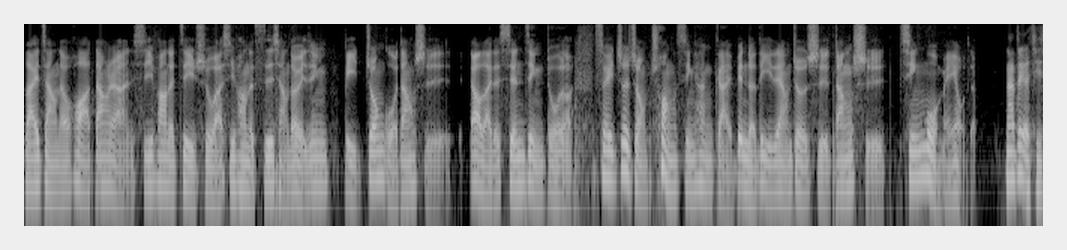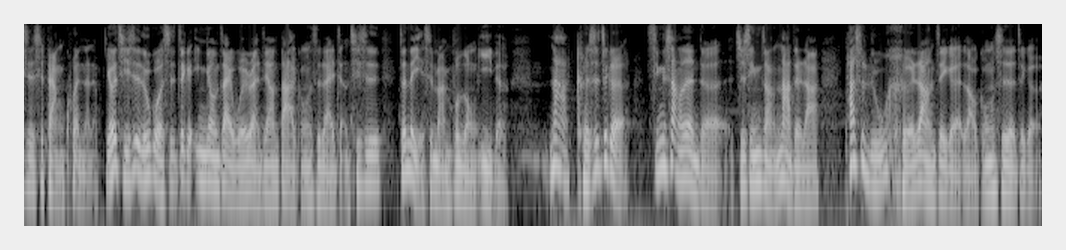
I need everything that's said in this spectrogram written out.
来讲的话，当然西方的技术啊、西方的思想都已经比中国当时要来的先进多了，所以这种创新和改变的力量就是当时清末没有的。那这个其实是非常困难的，尤其是如果是这个应用在微软这样大的公司来讲，其实真的也是蛮不容易的。那可是这个新上任的执行长纳德拉，他是如何让这个老公司的这个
